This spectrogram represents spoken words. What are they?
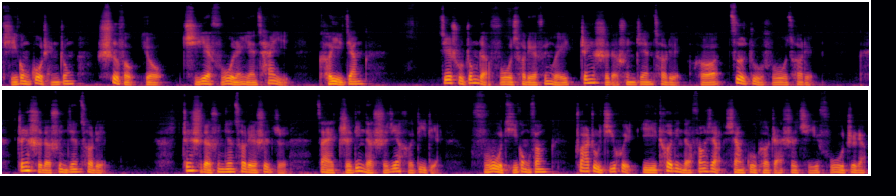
提供过程中是否有企业服务人员参与，可以将接触中的服务策略分为真实的瞬间策略和自助服务策略。真实的瞬间策略，真实的瞬间策略是指。在指定的时间和地点，服务提供方抓住机会，以特定的方向向顾客展示其服务质量。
